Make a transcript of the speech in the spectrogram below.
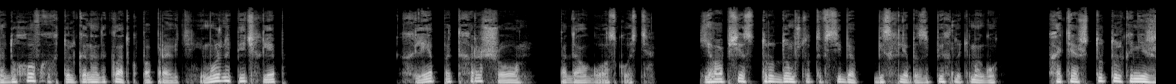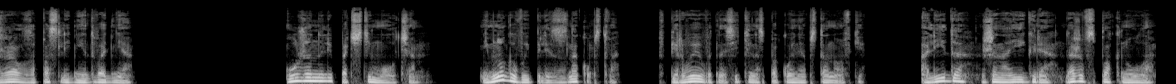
На духовках только надо кладку поправить, и можно печь хлеб. «Хлеб — это хорошо», — подал голос Костя. «Я вообще с трудом что-то в себя без хлеба запихнуть могу, хотя что только не жрал за последние два дня». Ужинали почти молча. Немного выпили за знакомство. Впервые в относительно спокойной обстановке. Алида, жена Игоря, даже всплакнула,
